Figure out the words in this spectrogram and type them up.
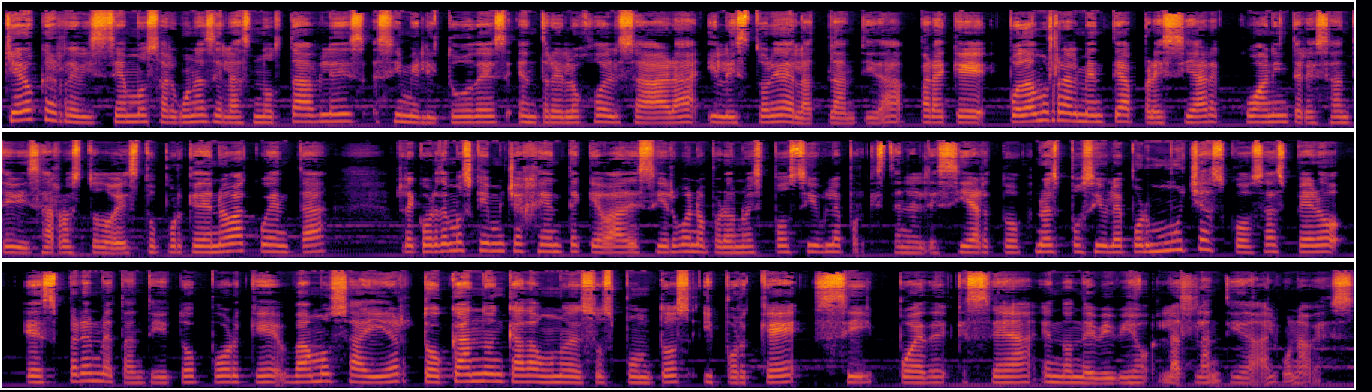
quiero que revisemos algunas de las notables similitudes entre el Ojo del Sahara y la historia de la Atlántida para que podamos realmente apreciar cuán interesante y bizarro es todo esto, porque de nueva cuenta Recordemos que hay mucha gente que va a decir, bueno, pero no es posible porque está en el desierto, no es posible por muchas cosas, pero espérenme tantito porque vamos a ir tocando en cada uno de esos puntos y por qué sí puede que sea en donde vivió la Atlántida alguna vez.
